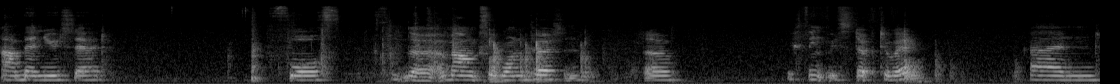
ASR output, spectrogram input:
our menu said for the amount for one person. So we think we've stuck to it. And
